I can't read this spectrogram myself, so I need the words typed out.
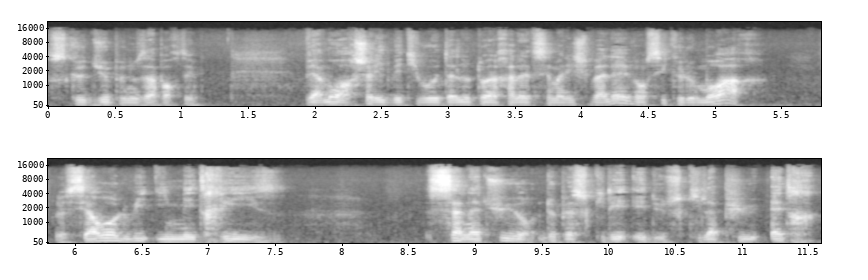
ce que Dieu peut nous apporter. On sait que le Moar, le cerveau, lui, il maîtrise sa nature de ce qu'il est et de ce qu'il a pu être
